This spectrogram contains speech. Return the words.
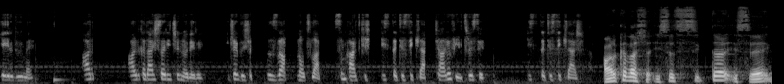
Geri düğme. Ar- arkadaşlar için öneri. İçe dışı. Hızla. Notlar. Sim kart. İstatistikler. Çağrı filtresi. İstatistikler. Arkadaşlar istatistikler ise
